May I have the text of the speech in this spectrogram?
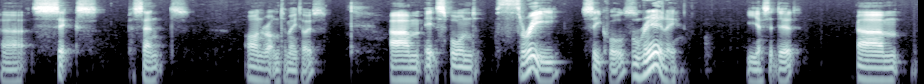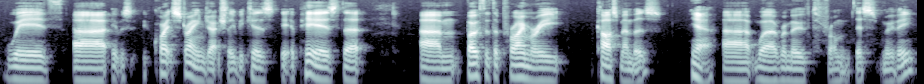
uh, six percent on Rotten Tomatoes. Um, it spawned three sequels. Really? Yes, it did. Um, with uh, it was quite strange actually because it appears that um, both of the primary cast members Yeah. uh, were removed from this movie,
